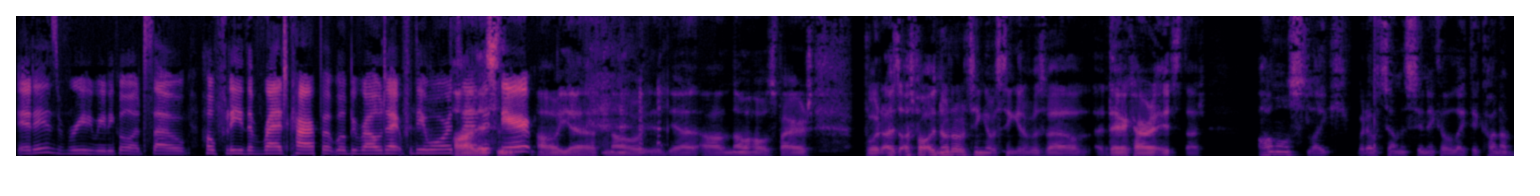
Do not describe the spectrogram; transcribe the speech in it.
it is really really good. So hopefully the red carpet will be rolled out for the awards oh, this year. Oh yeah, no, yeah, oh, no holds barred. But I, I suppose another thing I was thinking of as well, there, Cara, is that almost like without sounding cynical, like the kind of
